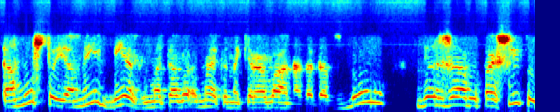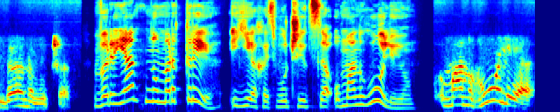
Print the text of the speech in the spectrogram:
Таму што яны без мэтанакіраванага дазволу дзяржавы пайшлі туда навучаць варыянт нумар три ехаць вучыцца ў манголію. Манголія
